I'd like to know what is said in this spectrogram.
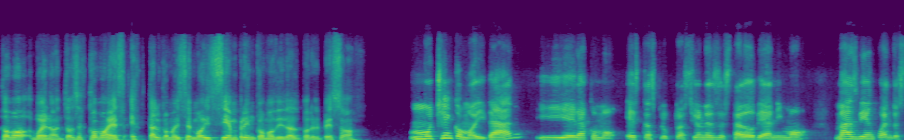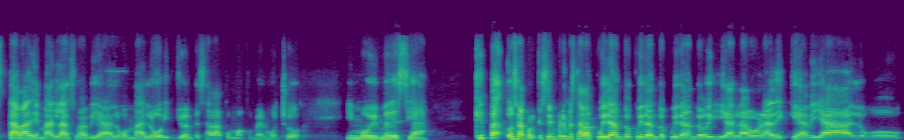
cómo- bueno, entonces, ¿cómo es? ¿Es tal como dice Moy, siempre incomodidad por el peso? Mucha incomodidad y era como estas fluctuaciones de estado de ánimo. Más bien cuando estaba de malas o había algo malo, yo empezaba como a comer mucho y Moy me decía, ¿qué pa-?" O sea, porque siempre me estaba cuidando, cuidando, cuidando y a la hora de que había algo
